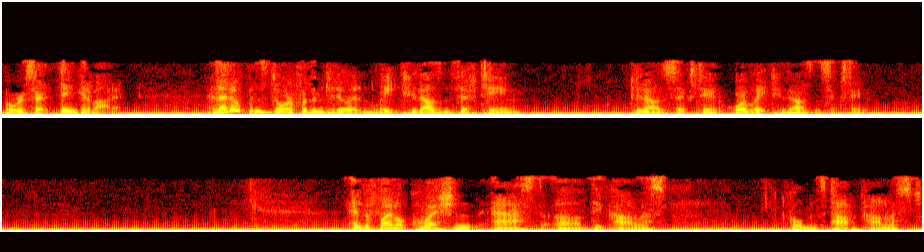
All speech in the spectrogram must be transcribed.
but we're going to start thinking about it. And that opens the door for them to do it in late 2015, 2016, or late 2016. And the final question asked of the economist, Goldman's top economist,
